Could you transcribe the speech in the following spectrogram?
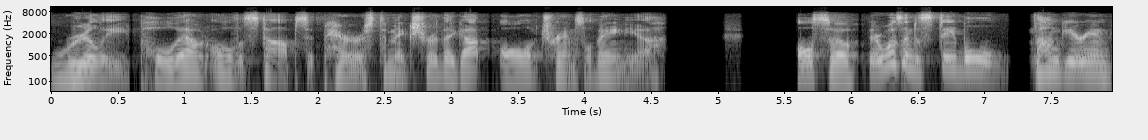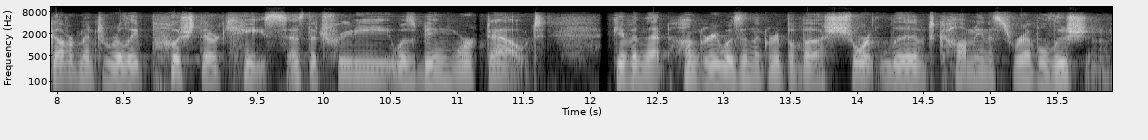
really pulled out all the stops at Paris to make sure they got all of Transylvania. Also, there wasn't a stable Hungarian government to really push their case as the treaty was being worked out, given that Hungary was in the grip of a short lived communist revolution.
